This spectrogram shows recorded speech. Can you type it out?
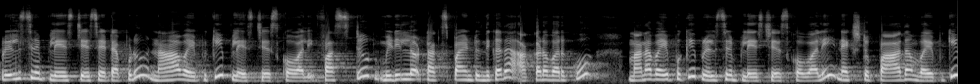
ప్రిల్స్ని ప్లేస్ చేసేటప్పుడు నా వైపుకి ప్లేస్ చేసుకోవాలి. ఫస్ట్ మిడిల్లో టక్స్ పాయింట్ ఉంది కదా అక్కడ వరకు మన వైపుకి ప్రిల్స్ని ప్లేస్ చేసుకోవాలి. నెక్స్ట్ పాదం వైపుకి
